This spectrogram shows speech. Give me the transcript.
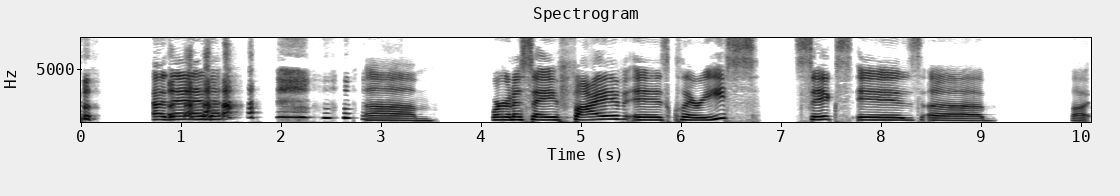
And then um we're going to say 5 is Clarice. 6 is uh fuck.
